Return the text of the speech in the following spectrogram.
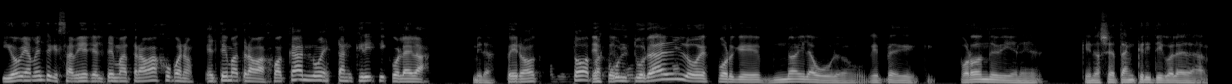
y obviamente que sabía que el tema trabajo, bueno, el tema trabajo acá no es tan crítico la edad. Mira, pero ¿es cultural o es porque no hay laburo? ¿Por dónde viene que no sea tan crítico la edad?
